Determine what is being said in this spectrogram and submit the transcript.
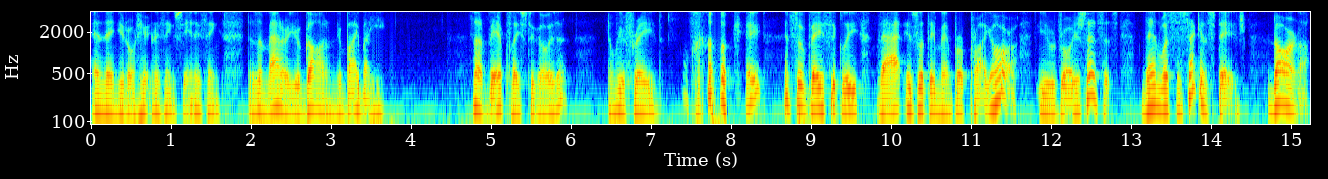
and then you don't hear anything, see anything. Doesn't matter. You're gone. You're bye bye. It's not a bad place to go, is it? Don't be afraid. okay? And so basically, that is what they meant by pratyahara. You draw your senses. Then what's the second stage? Dharana.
